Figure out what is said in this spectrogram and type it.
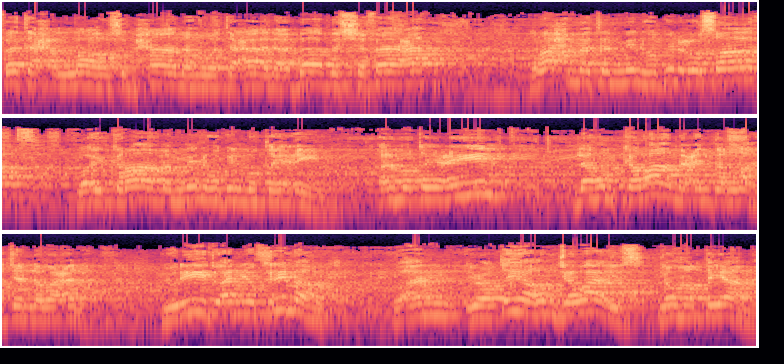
فتح الله سبحانه وتعالى باب الشفاعة رحمة منه بالعصاة وإكراما منه بالمطيعين. المطيعين لهم كرامة عند الله جل وعلا يريد أن يكرمهم وأن يعطيهم جوائز يوم القيامة.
